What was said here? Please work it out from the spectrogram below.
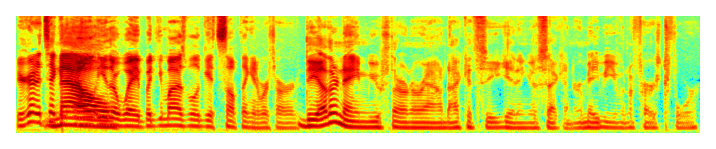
you're gonna take Now- an L either way, but you might as well get something in return. The other name you've thrown around, I could see getting a second or maybe even a first for.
